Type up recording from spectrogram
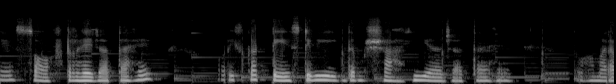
है, सॉफ्ट रह जाता है, और इसका टेस्ट भी एकदम शाही आ जाता है। तो हमारा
